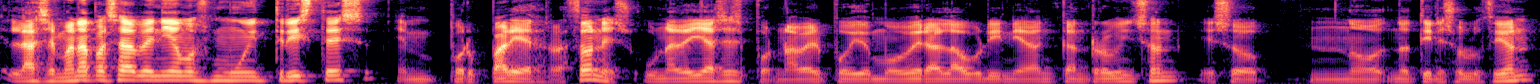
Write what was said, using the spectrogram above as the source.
la semana pasada veníamos muy tristes por varias razones. Una de ellas es por no haber podido mover a Laurin y a Duncan Robinson, eso no, tiene solución.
